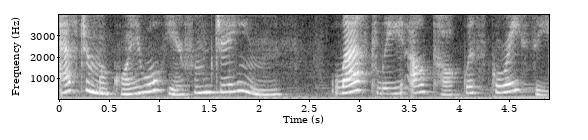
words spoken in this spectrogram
After McCoy, we'll hear from James. Lastly, I'll talk with Gracie.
